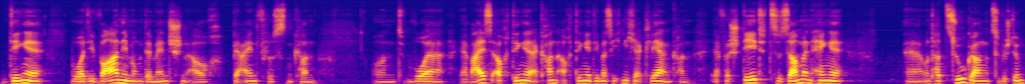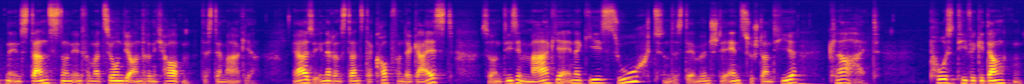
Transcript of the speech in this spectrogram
Dinge, wo er die Wahrnehmung der Menschen auch beeinflussen kann. Und wo er, er weiß auch Dinge, er kann auch Dinge, die man sich nicht erklären kann. Er versteht Zusammenhänge äh, und hat Zugang zu bestimmten Instanzen und Informationen, die andere nicht haben. Das ist der Magier. Ja, also innere Instanz der Kopf und der Geist. So, und diese Magierenergie sucht, und das ist der erwünschte Endzustand hier, Klarheit, positive Gedanken.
